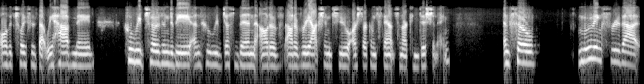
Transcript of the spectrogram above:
all the choices that we have made, who we've chosen to be and who we've just been out of out of reaction to our circumstance and our conditioning. And so moving through that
